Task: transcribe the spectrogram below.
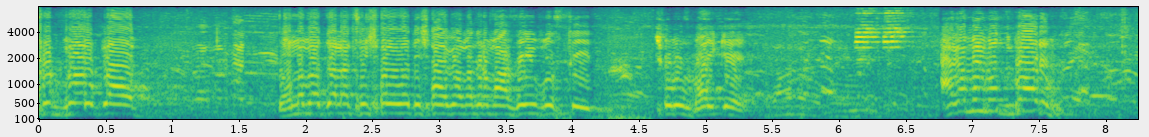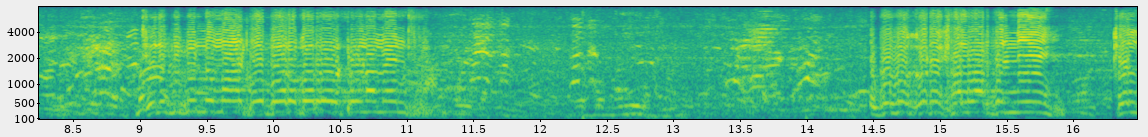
ফুটবল ক্লাব। ধন্যবাদ জানাচ্ছি সভাপতি সাহেব, আমাদের মাঝেই উপস্থিত সবুজ ভাইকে। আগামী বুধবার যদি বিভিন্ন মাঠে বড় বড় টুর্নামেন্ট উপভোগ করে খেলোয়াড়দের নিয়ে খেল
